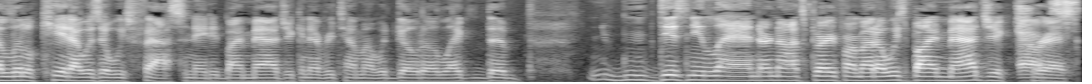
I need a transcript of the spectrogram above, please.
a little kid, I was always fascinated by magic, and every time I would go to like the Disneyland or Knott's Berry Farm, I'd always buy magic tricks.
